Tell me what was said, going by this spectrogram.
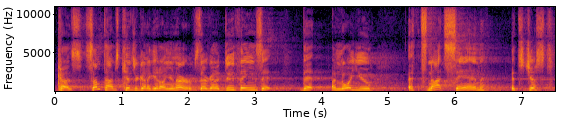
Because sometimes kids are going to get on your nerves. They're going to do things that that annoy you, it's not sin. It's just,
